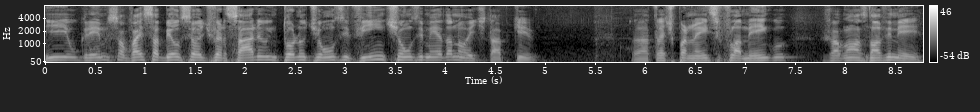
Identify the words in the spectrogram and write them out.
E o Grêmio só vai saber o seu adversário em torno de 11h20, 11h30 da noite, tá? Porque Atlético Paranaense e Flamengo jogam às 9h30.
